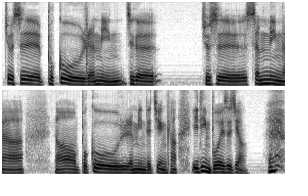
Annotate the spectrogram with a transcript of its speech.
就是不顾人民这个就是生命啊，然后不顾人民的健康，一定不会是这样。哎，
